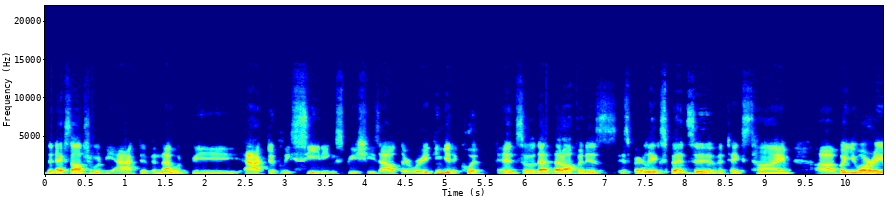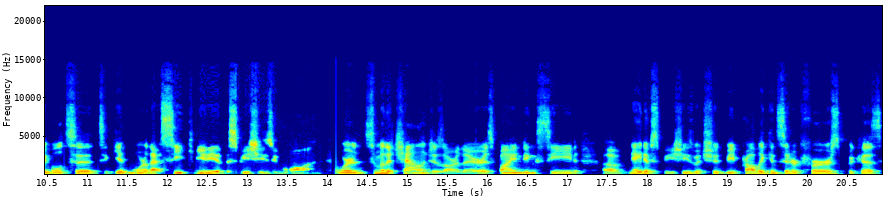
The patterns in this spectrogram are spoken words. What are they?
The next option would be active, and that would be actively seeding species out there where you can get equipped. And so that that often is is fairly expensive and takes time, uh, but you are able to to get more of that seed community of the species you want. Where some of the challenges are there is finding seed of native species, which should be probably considered first because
